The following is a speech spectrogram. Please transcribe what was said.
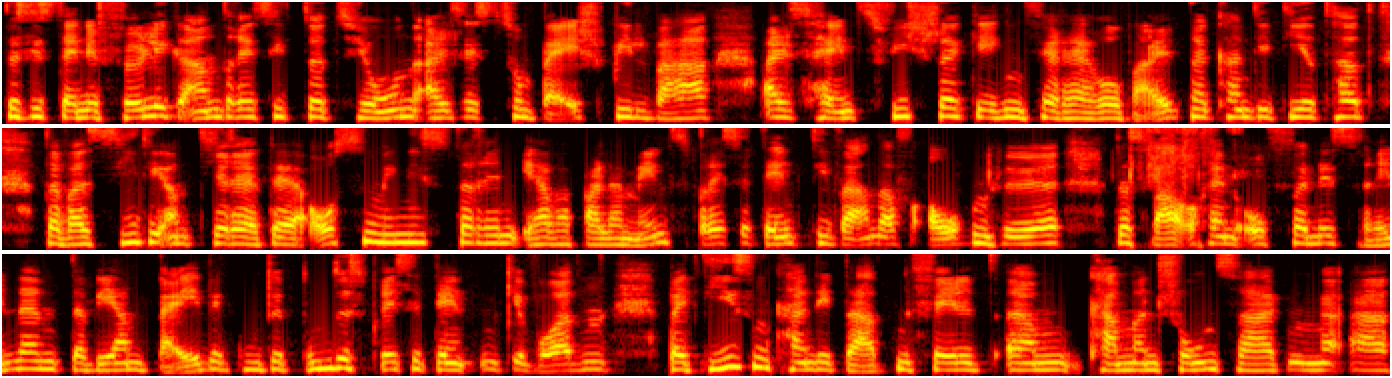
Das ist eine völlig andere Situation, als es zum Beispiel war, als Heinz Fischer gegen Ferrero Waldner kandidiert hat. Da war sie die amtierende Außenministerin, er war Parlamentspräsident, die waren auf Augenhöhe. Das war auch ein offenes Rennen. Da wären beide gute Bundespräsidenten geworden. Bei diesem Kandidatenfeld ähm, kann man schon sagen, äh,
